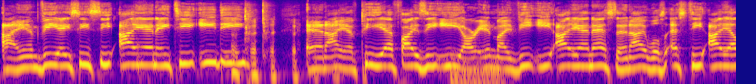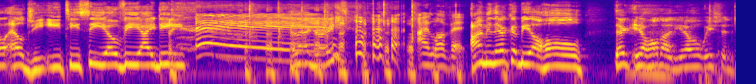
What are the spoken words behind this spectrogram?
I am V-A-C-C-I-N-A-T-E-D, and I have P-F-I-Z-E-R in my V-E-I-N-S, and I will S-T-I-L-L-G-E-T-C-O-V-I-D. Hey! Isn't that great? I love it. I mean, there could be a whole, there, you know, hold on. You know what we should,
